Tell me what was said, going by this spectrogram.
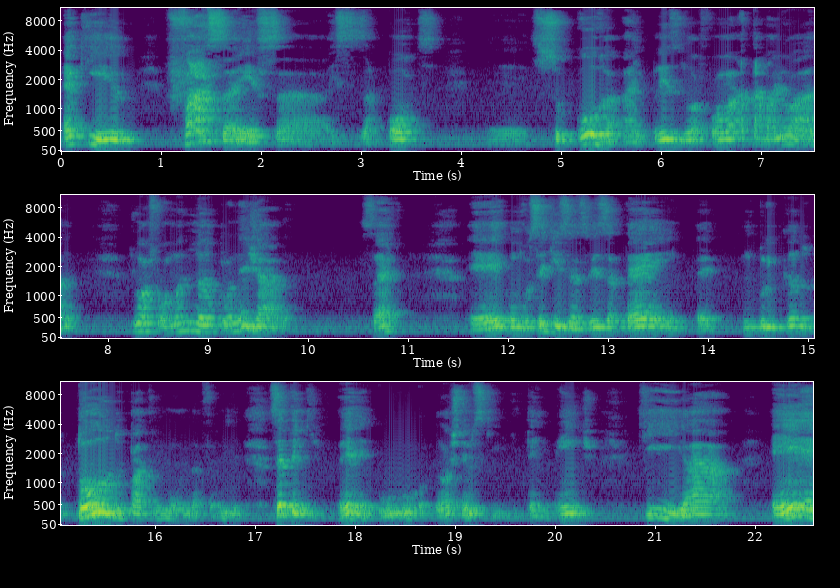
é que ele faça essa, esses aportes, socorra a empresa de uma forma atabalhoada, de uma forma não planejada, certo? É, como você diz, às vezes até é, implicando todo o patrimônio da família. Você tem que ver, o, nós temos que ter em mente que a, é, é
